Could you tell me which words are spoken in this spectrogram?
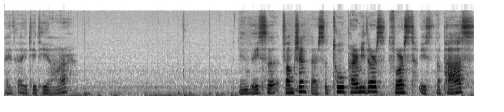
get ATTR. In this uh, function, there's two parameters. First is the path.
